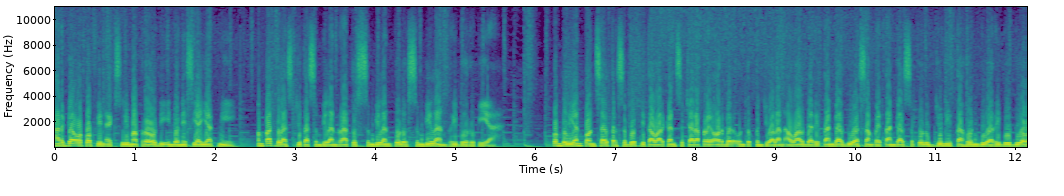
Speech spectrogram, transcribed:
Harga Oppo Fin X5 Pro di Indonesia yakni Rp14.999.000. Pembelian ponsel tersebut ditawarkan secara pre-order untuk penjualan awal dari tanggal 2 sampai tanggal 10 Juni tahun 2022,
